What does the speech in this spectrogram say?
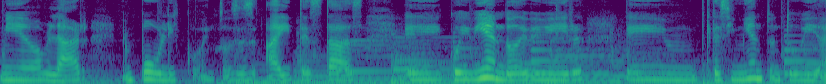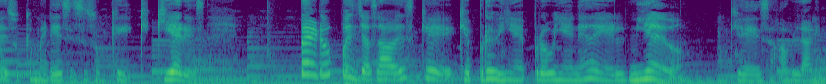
miedo hablar en público. Entonces ahí te estás eh, cohibiendo de vivir. Eh, crecimiento en tu vida, eso que mereces, eso que, quieres. Pero pues ya sabes que, proviene, del miedo, que es hablar en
